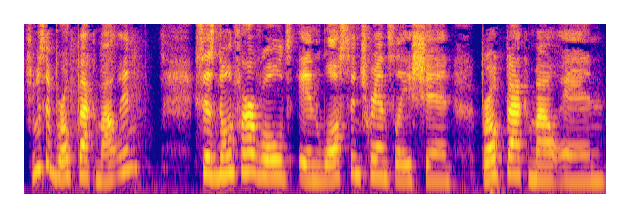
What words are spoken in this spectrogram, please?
She was in Brokeback Mountain. It says known for her roles in Lost in Translation, Brokeback Mountain,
